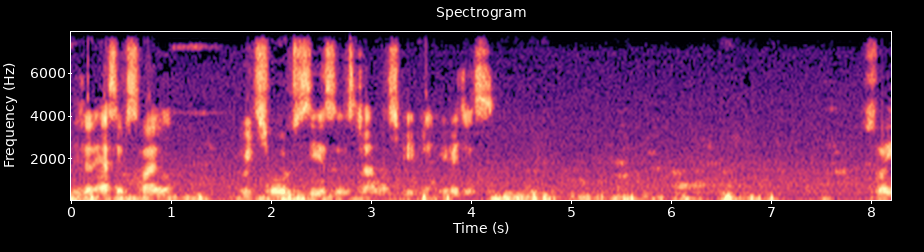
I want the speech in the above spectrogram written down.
These are assets file which holds css javascript and images. So i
